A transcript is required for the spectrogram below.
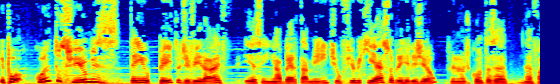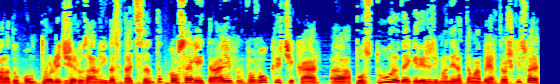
E, pô, quantos filmes tem o peito de virar e, e, assim, abertamente, um filme que é sobre religião, afinal de contas, é, né, fala do controle de Jerusalém, da cidade santa, consegue entrar e vou, vou criticar a postura da igreja de maneira tão aberta. Eu acho que isso é,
